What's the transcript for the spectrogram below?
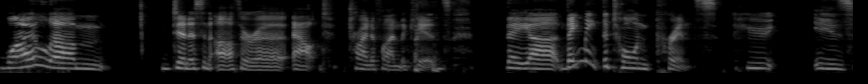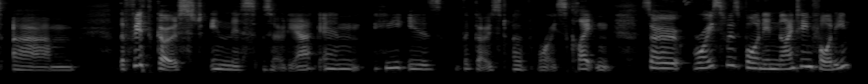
While um, Dennis and Arthur are out trying to find the kids, they uh they meet the Torn Prince, who is um the fifth ghost in this zodiac, and he is the ghost of Royce Clayton. So Royce was born in 1940.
